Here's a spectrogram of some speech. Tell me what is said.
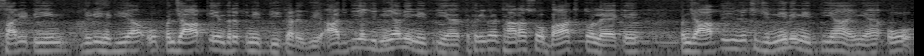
ਸਾਰੀ ਟੀਮ ਜਿਹੜੀ ਹੈਗੀ ਆ, ਉਹ ਪੰਜਾਬ ਕੇਂਦਰਿਤ ਨੀਤੀ ਕਰੂਗੀ ਅੱਜ ਦੀਆਂ ਜਿੰਨੀਆਂ ਵੀ ਨੀਤੀਆਂ, ਤਕਰੀਬਨ 1862 ਤੋਂ ਲੈ ਕੇ ਪੰਜਾਬ ਦੀ ਵਿੱਚ ਜਿੰਨੀ ਵੀ ਨੀਤੀਆਂ ਆਈਆਂ, ਉਹ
